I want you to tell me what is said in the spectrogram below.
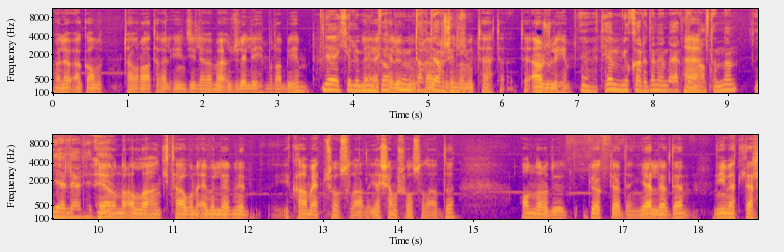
öyle egamut Tevrate vel İncil'e ve ma unzile ileyhim rabbihim Le ekelu le min tahti arjulihim. Evet hem yukarıdan hem de ayaklarının altından yerlerde diye. Eğer onlar Allah'ın kitabını, emirlerini ikame etmiş olsalardı, yaşamış olsalardı onlara diyor göklerden, yerlerden nimetler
